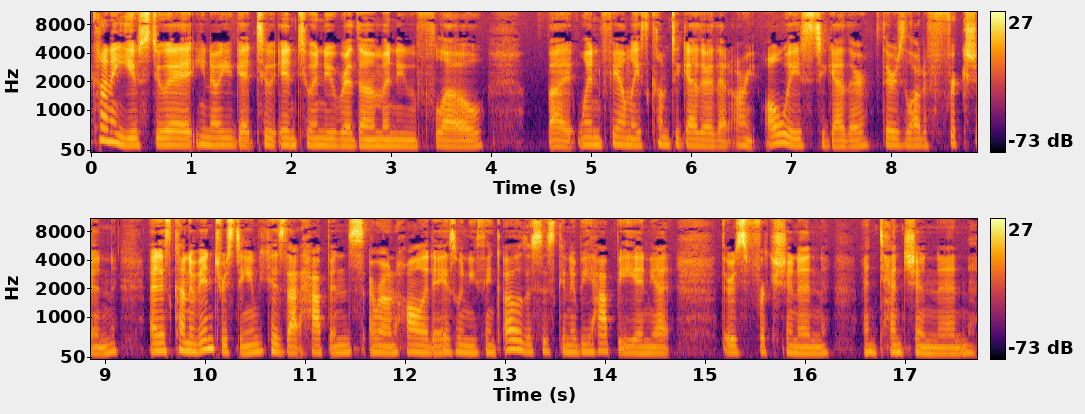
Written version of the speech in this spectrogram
kind of used to it. You know, you get to into a new rhythm, a new flow. But when families come together that aren't always together, there's a lot of friction. And it's kind of interesting because that happens around holidays when you think, oh, this is going to be happy. And yet there's friction and, and tension and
